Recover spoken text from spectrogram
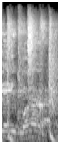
DJ World.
